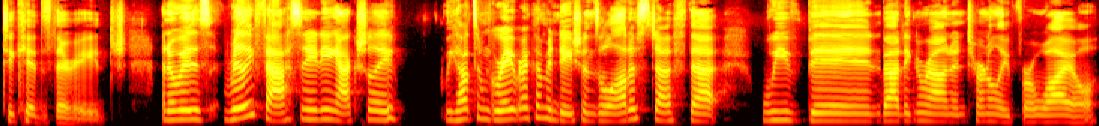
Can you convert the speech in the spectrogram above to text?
to kids their age. And it was really fascinating, actually. We got some great recommendations, a lot of stuff that we've been batting around internally for a while.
